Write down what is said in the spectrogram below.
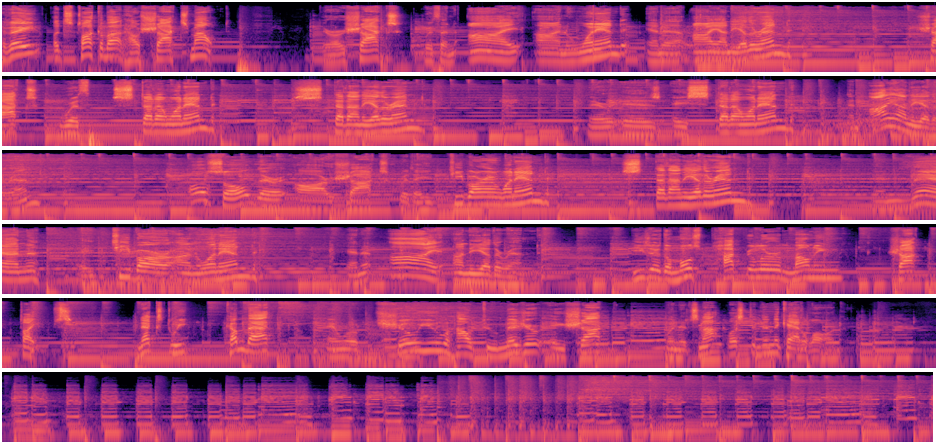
Today, let's talk about how shocks mount. There are shocks with an eye on one end and an eye on the other end. Shocks with stud on one end, stud on the other end. There is a stud on one end, an eye on the other end. Also, there are shocks with a T-bar on one end, stud on the other end, and then a T-bar on one end and an eye on the other end. These are the most popular mounting shock types. Next week, come back and we'll show you how to measure a shock when it's not listed in the catalog.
